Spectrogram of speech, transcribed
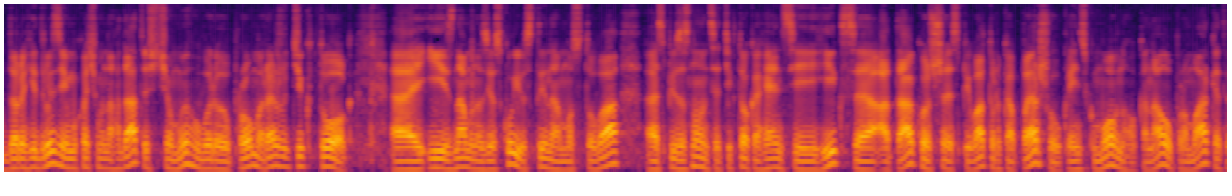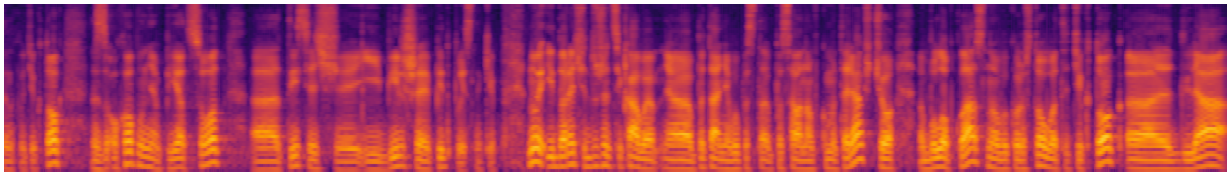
дорогі друзі. Ми хочемо нагадати, що ми говорили про мережу TikTok. Е, І з нами на зв'язку Юстина Мостова, е, співзасновниця TikTok агенції Gix, е, а також співавторка першого українськомовного каналу про маркетинг у TikTok з охопленням 500 е, тисяч і більше підписників. Ну і до речі, дуже цікаве питання. Ви писали нам в коментарях, що було б класно використовувати TikTok для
